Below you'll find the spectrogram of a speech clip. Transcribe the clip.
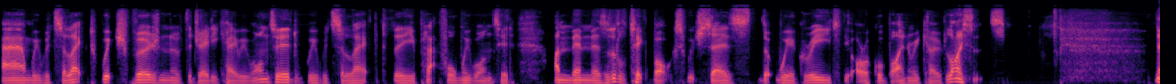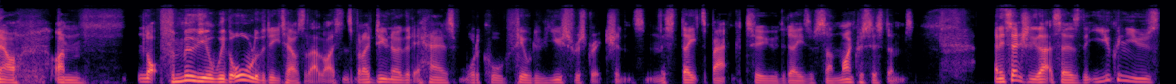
and we would select which version of the JDK we wanted. We would select the platform we wanted. And then there's a little tick box which says that we agree to the Oracle binary code license. Now, I'm not familiar with all of the details of that license, but I do know that it has what are called field of use restrictions. And this dates back to the days of Sun Microsystems. And essentially that says that you can use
